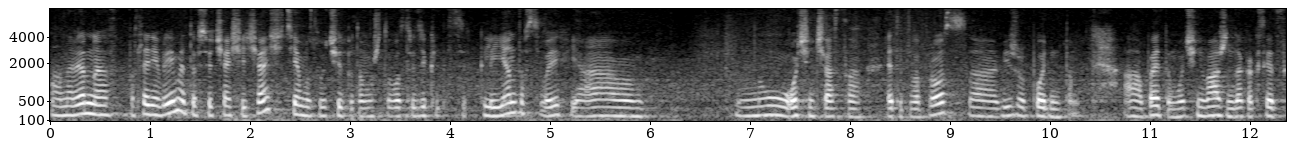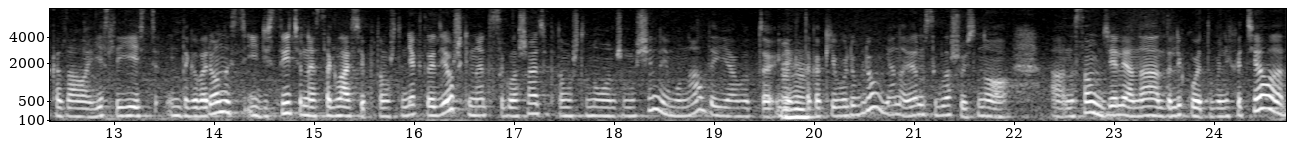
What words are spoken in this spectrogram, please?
А, Наверное, в последнее время это все чаще и чаще тема звучит, потому что вот среди кли- клиентов своих я ну, очень часто этот вопрос а, вижу поднятым. А, поэтому очень важно, да, как Света сказала, если есть договоренность и действительное согласие, потому что некоторые девушки на это соглашаются, потому что, ну, он же мужчина, ему надо, я вот, э, я так как его люблю, я, наверное, соглашусь. Но а, на самом деле она далеко этого не хотела,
